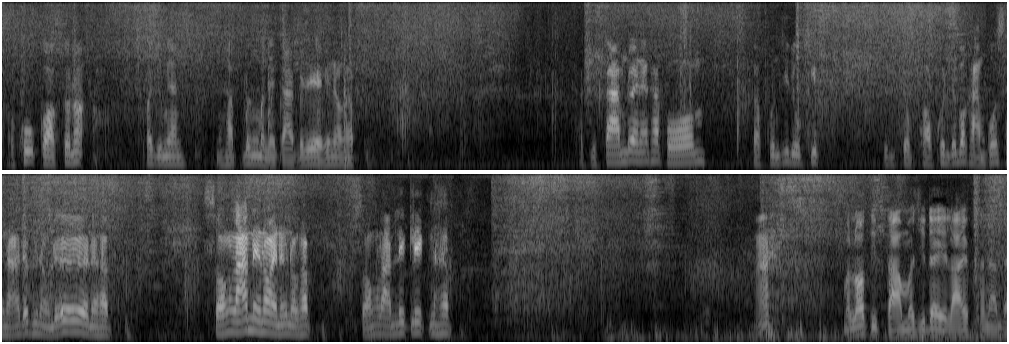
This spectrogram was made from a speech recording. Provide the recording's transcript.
เอาคู่กอกตัวเนาะพอจูเมียนนะครับเบื้องบรรยากาศไปเรื่อยพี่น้องครับฝากติดตามด้วยนะครับผมขอบคุณที่ดูคลิปจนจบขอบคุณที่บอกขามโฆษณาด้วยพี่น้องเด้อนะครับสองล้านหน่อยๆหนึงเนาะครับ สองล้านเล็กๆนะครับอะมารอติดตามว่าจะได้ไลฟ์ขนาดไหน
